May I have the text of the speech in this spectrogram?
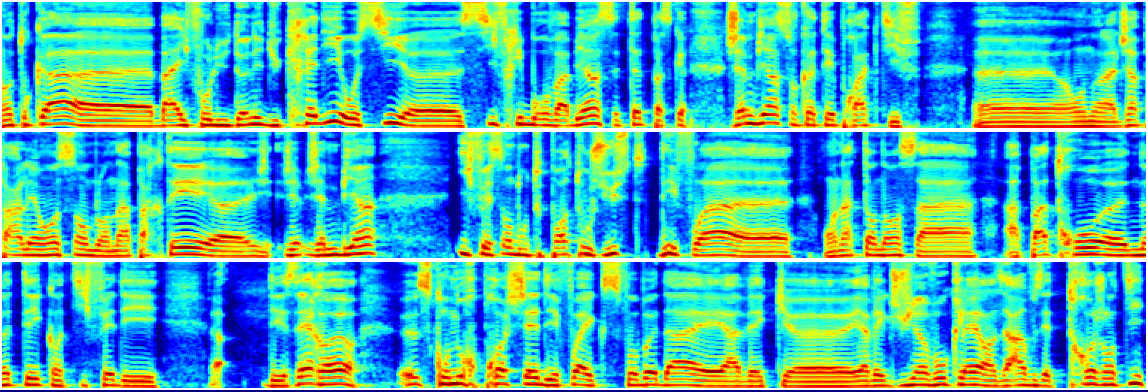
en tout cas, euh, bah, il faut lui donner du crédit aussi. Euh, si Fribourg va bien, c'est peut-être parce que j'aime bien son côté proactif. Euh, on en a déjà parlé ensemble en aparté. j'aime bien. Il fait sans doute pas tout juste. Des fois, on a tendance à, pas trop noter quand il fait des erreurs. ce qu'on nous reprochait des fois avec Svoboda et avec, Julien Vauclair, en disant ah, vous êtes trop gentil.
